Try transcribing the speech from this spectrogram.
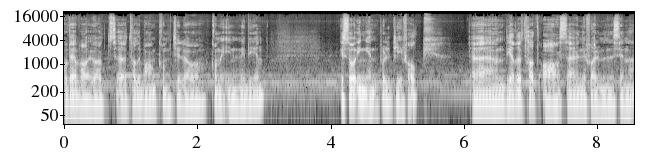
Og det var jo at eh, Taliban kom til å komme inn i byen. Vi så ingen politifolk. Eh, De hadde tatt av seg uniformene sine.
